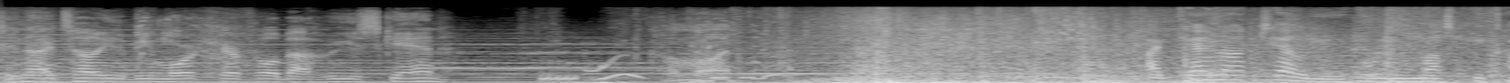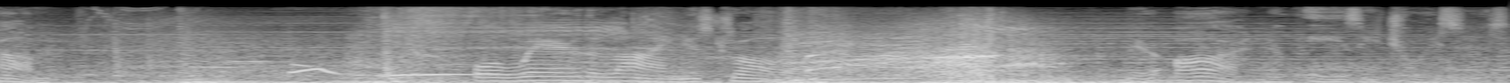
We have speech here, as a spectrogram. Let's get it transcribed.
Didn't I tell you to be more careful about who you scan? Come on. I cannot tell you who you must become. Or where the line is drawn. There are no easy choices.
